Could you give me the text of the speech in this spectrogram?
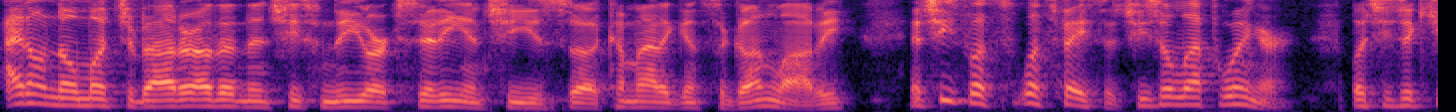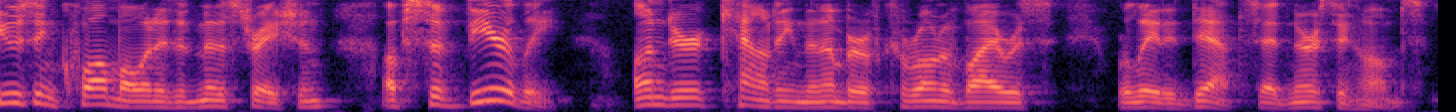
I don't know much about her other than she's from New York City and she's uh, come out against the gun lobby. And she's, let's, let's face it, she's a left winger but she's accusing Cuomo and his administration of severely undercounting the number of coronavirus related deaths at nursing homes.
